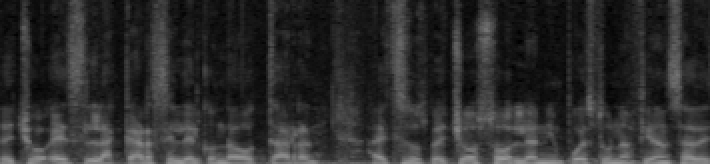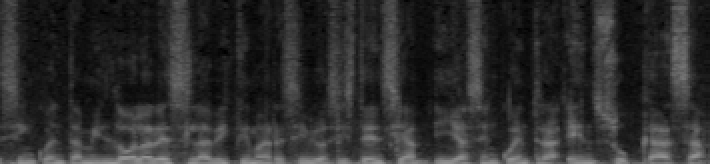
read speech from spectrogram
De hecho, es la cárcel del condado Tarrant. A este sospechoso le han impuesto una fianza de 50 mil dólares. La víctima recibió asistencia y ya se encuentra en su casa.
